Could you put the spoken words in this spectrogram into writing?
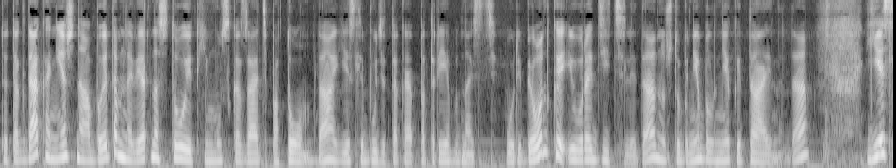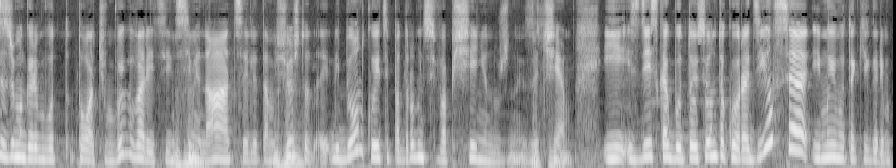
то тогда, конечно, об этом, наверное, стоит ему сказать потом, да, если будет такая потребность у ребенка и у родителей, да, ну, чтобы не было некой тайны, да. Если же мы говорим вот то, о чем вы говорите, инсеминация угу. или там угу. еще что-то, ребенку эти подробности вообще не нужны. Зачем? Угу. И здесь как бы, то есть он такой родился, и мы ему такие говорим,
